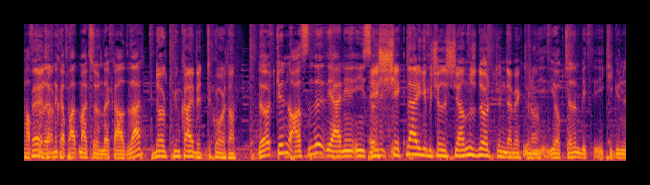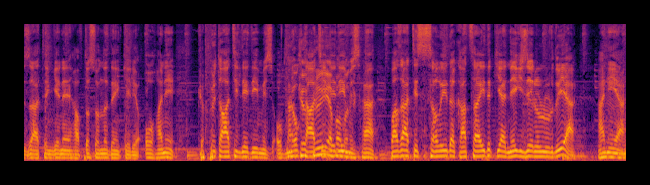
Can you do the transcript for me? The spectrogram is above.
haftalarını hakikaten. kapatmak zorunda kaldılar. 4 gün kaybettik oradan. 4 gün aslında yani insanın... Eşekler gibi çalışacağımız 4 gün demektir o. Yok canım bitti. İki günü zaten gene hafta sonuna denk geliyor. O hani köprü tatil dediğimiz, o blok köprüyü tatil yapamadık. dediğimiz. Ha, pazartesi salıyı da katsaydık ya ne güzel olurdu ya. Hani Hmm. ya.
